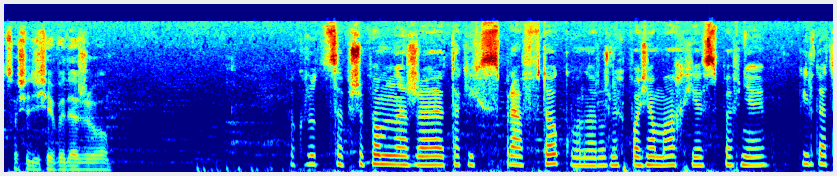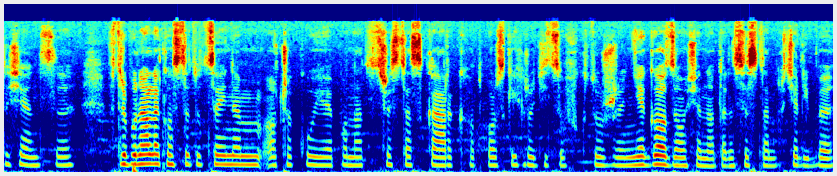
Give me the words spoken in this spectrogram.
co się dzisiaj wydarzyło. Pokrótce przypomnę, że takich spraw w toku na różnych poziomach jest pewnie kilka tysięcy. W Trybunale Konstytucyjnym oczekuje ponad 300 skarg od polskich rodziców, którzy nie godzą się na ten system, chcieliby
